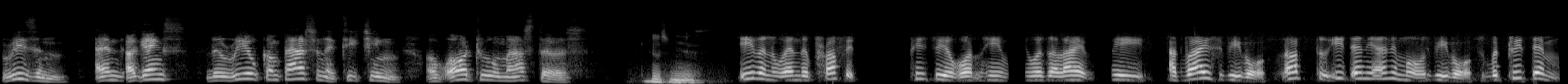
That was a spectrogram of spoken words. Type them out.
reason, and against the real compassionate teaching of all true masters. Yes, yes. Even when the prophet, peace be upon him, he was alive, he advise people not to eat any animals, people, but treat them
